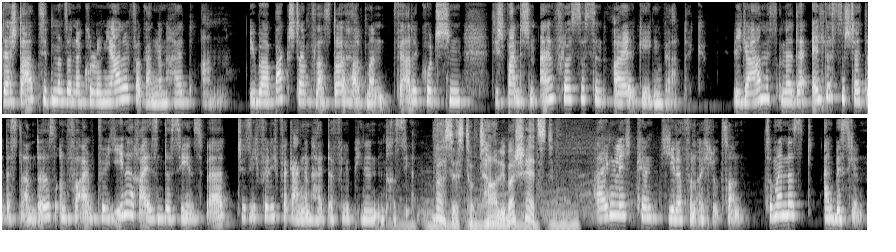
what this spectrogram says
Der Staat sieht man seiner kolonialen Vergangenheit an. Über Backsteinpflaster hört man Pferdekutschen, die spanischen Einflüsse sind allgegenwärtig. Vigan ist eine der ältesten Städte des Landes und vor allem für jene Reisende sehenswert, die sich für die Vergangenheit der Philippinen interessieren. Was ist total überschätzt? Eigentlich kennt jeder von euch Luzon. Zumindest ein bisschen.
